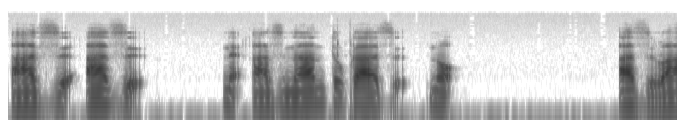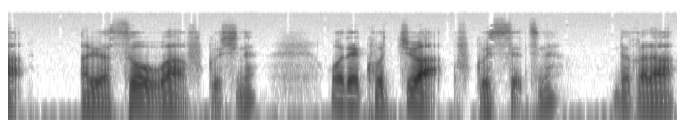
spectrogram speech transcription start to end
as as ね。as なんとか as の as はあるいは so は副詞ね。ほでこっちは副詞説ね。だから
